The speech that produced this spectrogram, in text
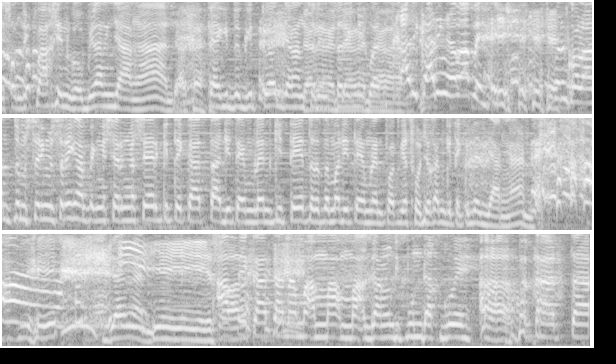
disuntik vaksin. Gue bilang jangan. Kayak gitu-gituan jangan Jangan, sering-sering nikmat. Sekali-kali nggak apa-apa. Cuman kalau antum sering-sering sampai nge-share nge-share kita kata di timeline kita terutama di timeline podcast pojokan kita kita jangan. jangan. Iya iya iya. Apa Soalnya kata nama emak-emak gang di pundak gue? Apa kata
